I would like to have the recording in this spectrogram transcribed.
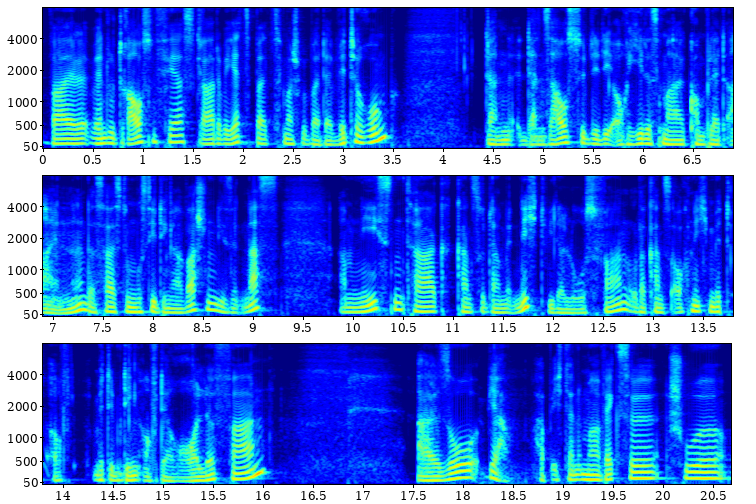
Weil wenn du draußen fährst, gerade jetzt bei, zum Beispiel bei der Witterung, dann, dann saust du dir die auch jedes Mal komplett ein. Ne? Das heißt, du musst die Dinger waschen, die sind nass. Am nächsten Tag kannst du damit nicht wieder losfahren oder kannst auch nicht mit, auf, mit dem Ding auf der Rolle fahren. Also, ja, habe ich dann immer Wechselschuhe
